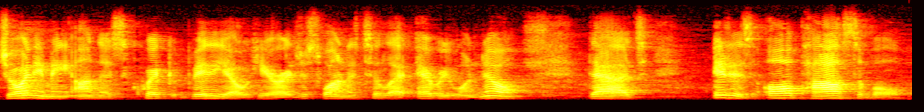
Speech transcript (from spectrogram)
joining me on this quick video here. I just wanted to let everyone know that it is all possible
